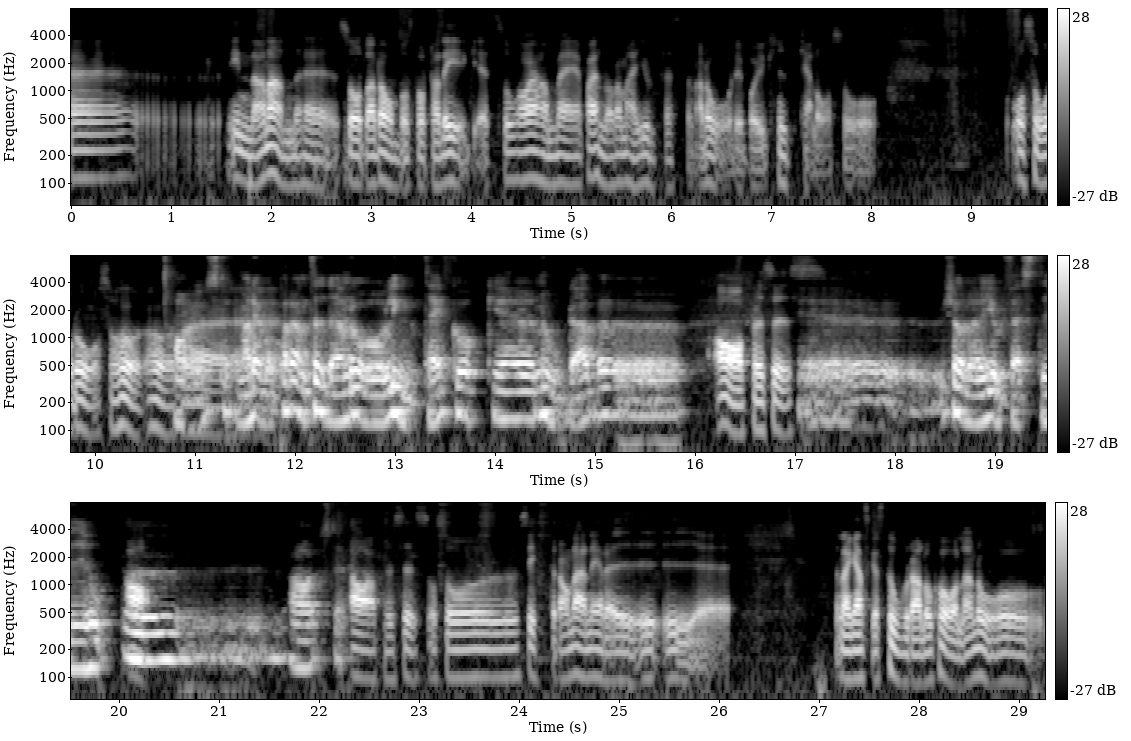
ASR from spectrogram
eh, innan han eh, sållade om och startade eget så var han med på en av de här julfesterna då och det var ju knytkalas och, och så då så hör... hör Ja, just det. eh, Men det var på den tiden då Limtech och eh, Nordab eh, Ja, precis. eh, körde julfest ihop. Ja. Eh, ja, just det. Ja, precis. Och så sitter de där nere i, i, i eh, den här ganska stora lokalen då och,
